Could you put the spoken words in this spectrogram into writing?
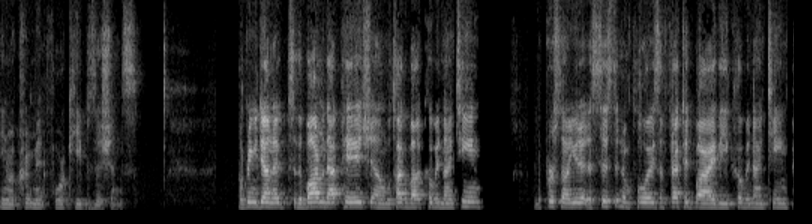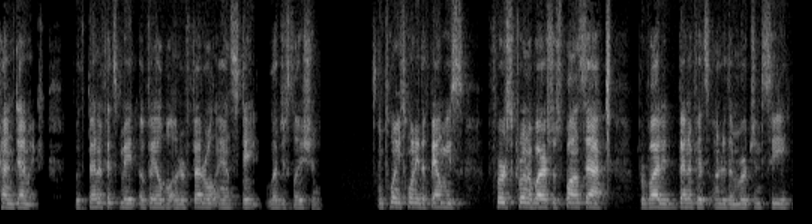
in recruitment for key positions. I'll bring you down to- to the bottom of that page. Um, we'll talk about COVID-19. The personnel unit assisted employees affected by the COVID-19 pandemic with benefits made available under federal and state legislation. In 2020, the Families First Coronavirus Response Act provided benefits under the Emergency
